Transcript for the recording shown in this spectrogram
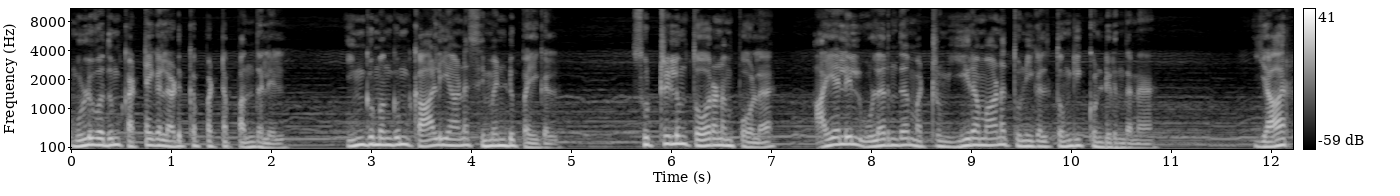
முழுவதும் கட்டைகள் அடுக்கப்பட்ட பந்தலில் இங்குமங்கும் காலியான சிமெண்டு பைகள். சுற்றிலும் தோரணம் போல அயலில் உலர்ந்த மற்றும் ஈரமான துணிகள் தொங்கிக் கொண்டிருந்தன. யார்?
